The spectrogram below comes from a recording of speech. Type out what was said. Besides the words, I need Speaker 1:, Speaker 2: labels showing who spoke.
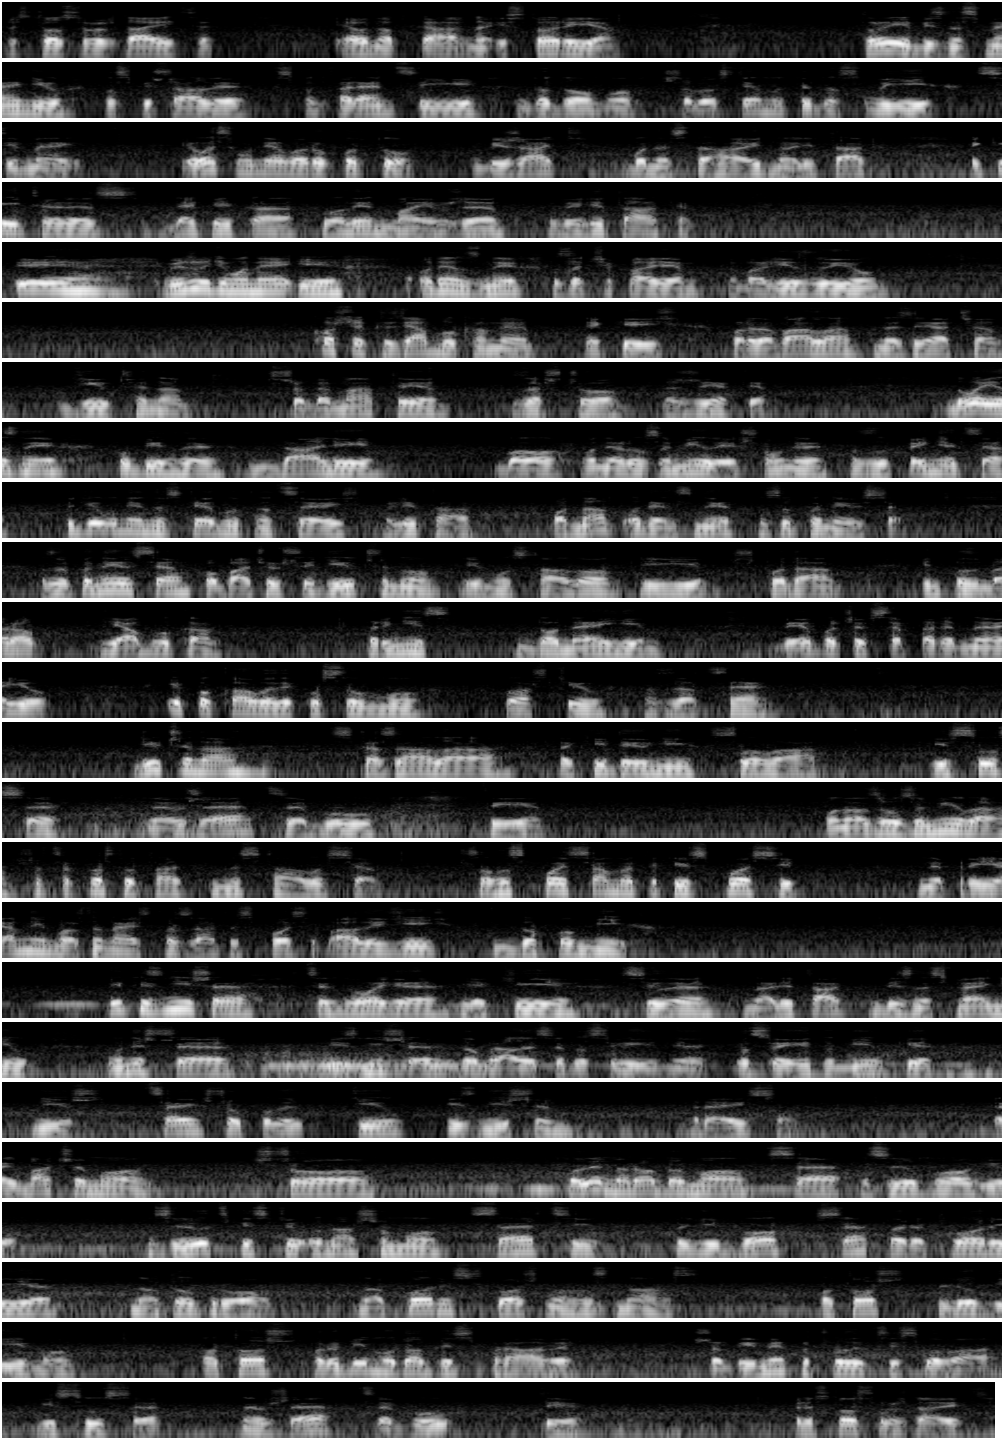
Speaker 1: Христос рождається. Є одна така гарна історія. Троє бізнесменів поспішали з конференції додому, щоб встигнути до своїх сімей. І ось вони в аеропорту біжать, бо не встигають на літак, який через декілька хвилин має вже вилітати. І біжуть вони, і один з них зачіпає валізою кошик з яблуками, який продавала незряча дівчина, щоб мати за що жити. Двоє з них побігли далі, бо вони розуміли, якщо вони зупиняться, тоді вони не встигнуть на цей літак. Однак один з них зупинився. Зупинився, побачивши дівчину, йому стало її шкода. Він позбирав яблука, приніс до неї, вибачився перед нею і поклав велику суму коштів за це. Дівчина сказала такі дивні слова: Ісусе, невже це був ти? Вона зрозуміла, що це просто так не сталося. Що Господь саме такий спосіб, неприємний, можна навіть сказати, спосіб, але їй допоміг. І пізніше цих двоє, які сіли на літак, бізнесменів, вони ще пізніше добралися до своєї, до своєї домівки, ніж цей, що полетів пізнішим рейсом. Як бачимо, що коли ми робимо все з любов'ю, з людськістю у нашому серці, тоді Бог все перетворює на добро, на користь кожного з нас. Отож, любімо. Отож, робімо добрі справи, щоб і ми почули ці слова. Ісусе, невже це був ти? Христос рождається.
